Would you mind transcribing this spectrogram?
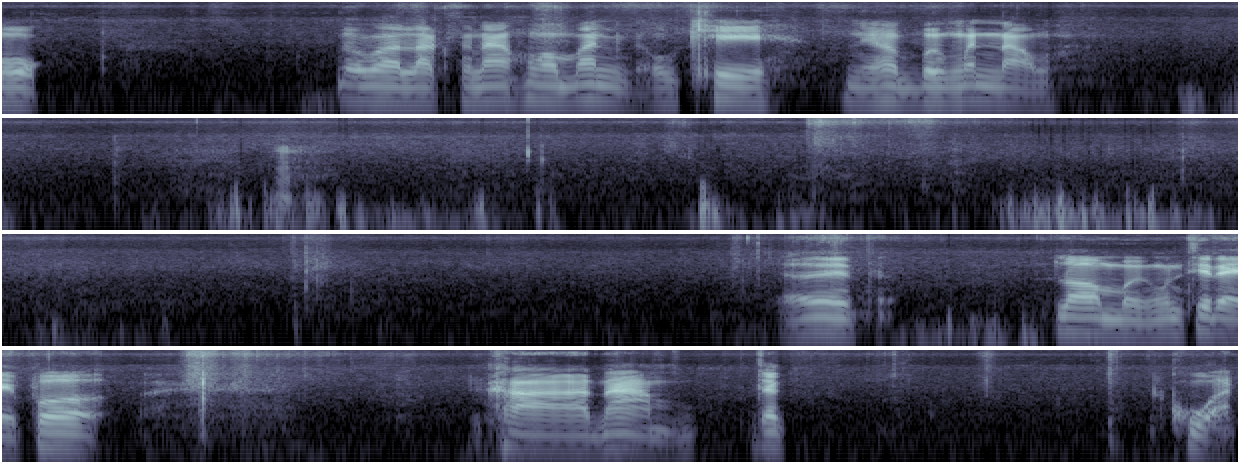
หกแต่ว่าลักษณะหัวมันก็โอเคนี่ครับเบิ้งมันเนาเอ้ยรอเหมืองมันที่ได้เพราะ ค่าน้ำจะขวด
